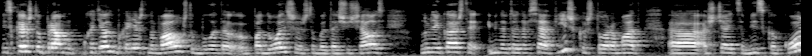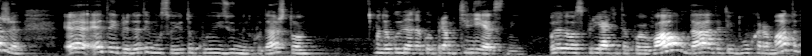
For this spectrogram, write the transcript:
Не сказать, что прям хотелось бы, конечно, вау, чтобы было это подольше, чтобы это ощущалось. Но мне кажется, именно вот эта вся фишка, что аромат э, ощущается близко к коже, э, это и придает ему свою такую изюминку, да, что он такой, да, такой прям телесный вот это восприятие такое вау, да, от этих двух ароматов,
